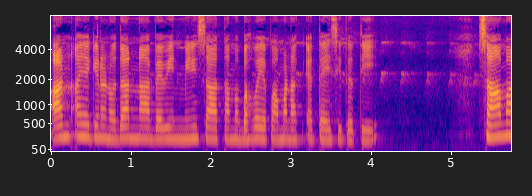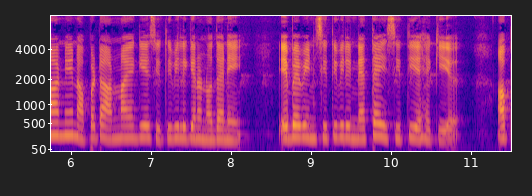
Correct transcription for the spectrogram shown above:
අන් අය ගැන නොදන්නා බැවින් මිනිසා තම භවය පමණක් ඇතැයි සිතති. සාමාන්‍යයෙන් අපට අන් අයගේ සිතුවිලි ගැන නොදැනේ. එබැවින් සිතුවිලි නැතැයි සිටිය හැකිය. අප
